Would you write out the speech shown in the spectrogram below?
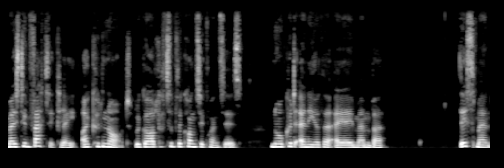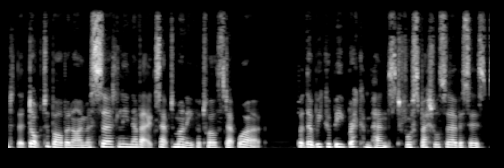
Most emphatically, I could not, regardless of the consequences, nor could any other AA member. This meant that Dr. Bob and I must certainly never accept money for 12 step work, but that we could be recompensed for special services.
